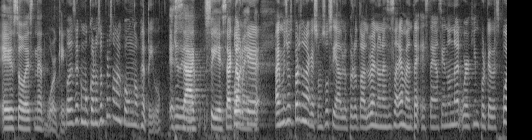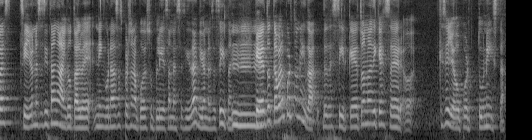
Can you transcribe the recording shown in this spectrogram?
eso es networking. Puede ser como conocer personas con un objetivo. Exacto, sí, exactamente. Porque hay muchas personas que son sociables, pero tal vez no necesariamente estén haciendo networking porque después, si ellos necesitan algo, tal vez ninguna de esas personas puede suplir esa necesidad que ellos necesitan. Que esto cabe la oportunidad de decir que esto no hay que ser, uh, qué sé yo, oportunista.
